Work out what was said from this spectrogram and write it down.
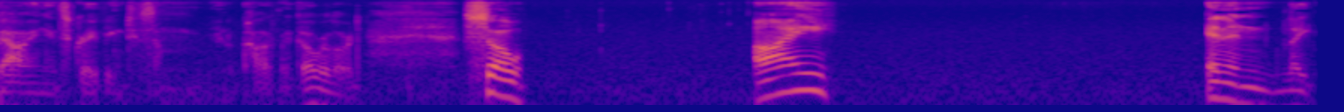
bowing and scraping to some you know, cosmic overlord. So I and then like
